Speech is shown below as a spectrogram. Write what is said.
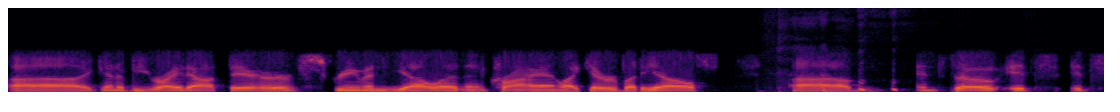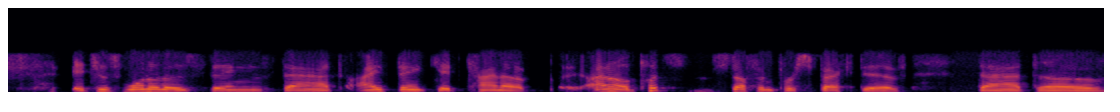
uh, going to be right out there screaming, yelling, and crying like everybody else. Um, and so it's it's it's just one of those things that I think it kind of I don't know puts stuff in perspective that of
